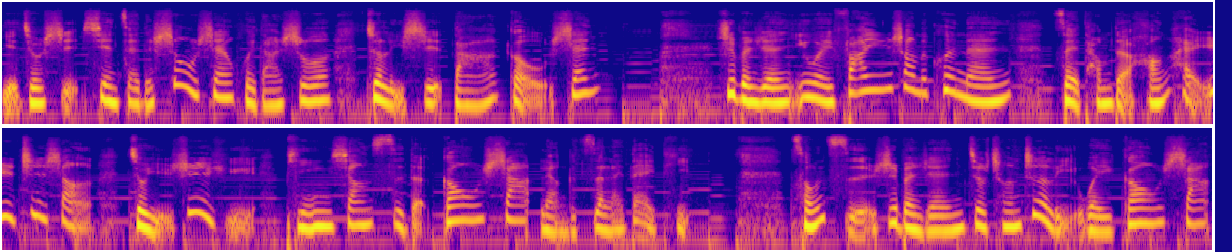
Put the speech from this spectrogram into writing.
也就是现在的寿山，回答说：“这里是打狗山。”日本人因为发音上的困难，在他们的航海日志上就以日语拼音相似的“高沙”两个字来代替。从此，日本人就称这里为高沙。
